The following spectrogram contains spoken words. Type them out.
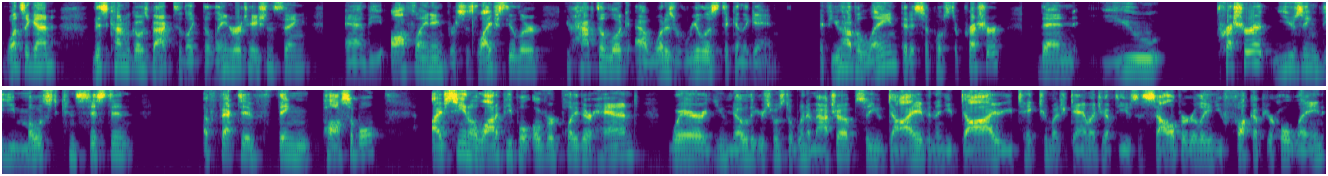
Once again, this kind of goes back to like the lane rotations thing and the off laning versus life stealer. You have to look at what is realistic in the game. If you have a lane that is supposed to pressure, then you pressure it using the most consistent, effective thing possible. I've seen a lot of people overplay their hand where you know that you're supposed to win a matchup, so you dive and then you die or you take too much damage. You have to use a salve early and you fuck up your whole lane.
